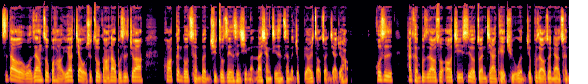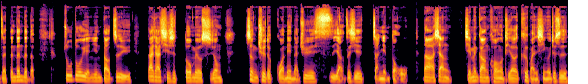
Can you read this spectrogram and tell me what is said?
知道我这样做不好，又要叫我去做更好，那我不是就要花更多成本去做这件事情嘛？那想节省成本，就不要去找专家就好了。或是他可能不知道说，哦，其实是有专家可以去问，就不知道有专家的存在，等等等等的诸多原因，导致于大家其实都没有使用正确的观念来去饲养这些展演动物。那像前面刚刚孔有提到的刻板行为，就是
